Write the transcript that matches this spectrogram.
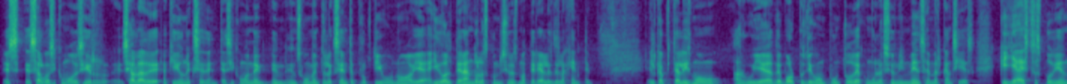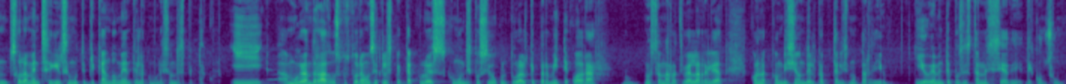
Es, es, algo así como decir, se habla de, aquí de un excedente, así como en, su momento el excedente productivo no había ido alterando las condiciones materiales de la gente, el capitalismo, arguía de pues llegó a un punto de acumulación inmensa de mercancías que ya estas podían solamente seguirse multiplicando mediante la acumulación de espectáculo. Y a muy grandes rasgos, pues podríamos decir que el espectáculo es como un dispositivo cultural que permite cuadrar nuestra narrativa de la realidad con la condición del capitalismo tardío y obviamente pues esta necesidad de, de consumo.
